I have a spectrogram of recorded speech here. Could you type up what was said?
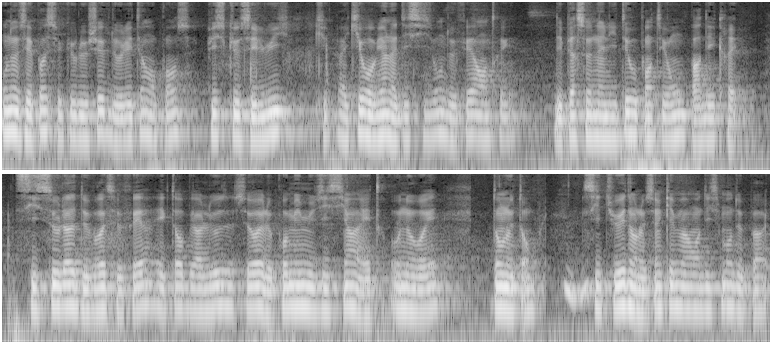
On ne sait pas ce que le chef de l'État en pense, puisque c'est lui à qui revient la décision de faire entrer des personnalités au Panthéon par décret. Si cela devrait se faire, Hector Berlioz serait le premier musicien à être honoré dans le temple, mhm. situé dans le 5e arrondissement de Paris.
